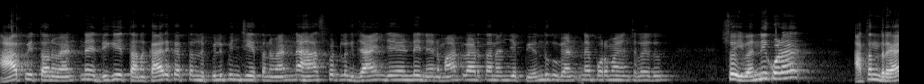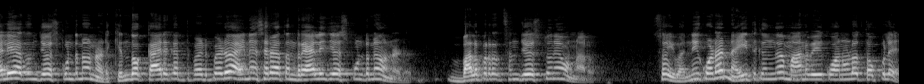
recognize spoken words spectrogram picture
ఆపి తను వెంటనే దిగి తన కార్యకర్తలను పిలిపించి తను వెంటనే హాస్పిటల్కి జాయిన్ చేయండి నేను మాట్లాడతానని చెప్పి ఎందుకు వెంటనే పురమాయించలేదు? సో ఇవన్నీ కూడా అతను ర్యాలీ అతను చేసుకుంటూనే ఉన్నాడు. కింద ఒక కార్యకర్త పడిపోయాడు అయినా సరే అతను ర్యాలీ చేసుకుంటూనే ఉన్నాడు. బలప్రదర్శన చేస్తూనే ఉన్నారు. సో ఇవన్నీ కూడా నైతికంగా మానవీయ కోణంలో తప్పులే.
